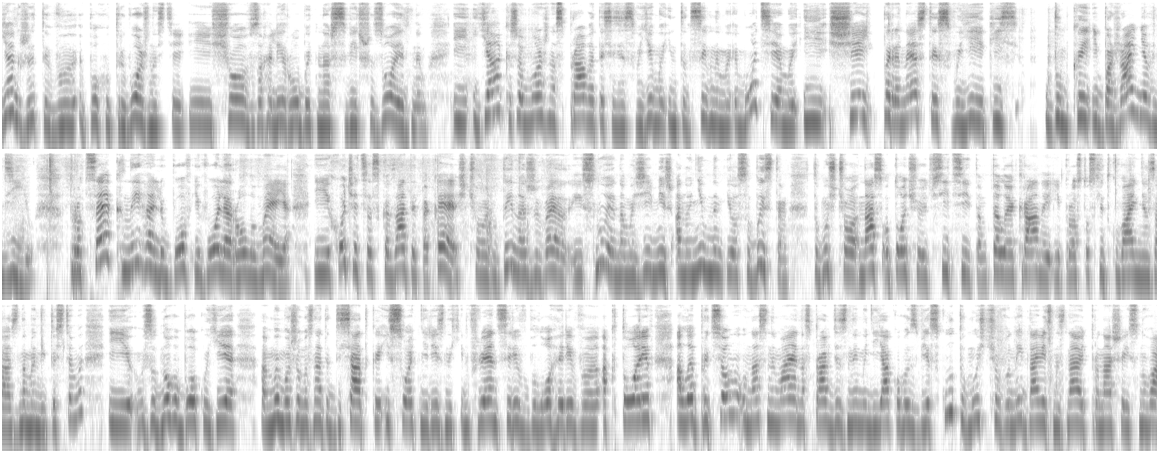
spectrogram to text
Як жити в епоху тривожності, і що взагалі робить наш світ шизоїдним? І як же можна справитися зі своїми інтенсивними емоціями і ще й перенести свої якісь думки і бажання в дію? Про це книга Любов і воля Роло Мея. І хочеться сказати таке, що людина живе і існує на межі між анонімним і особистим, тому що нас оточують всі ці там телеекрани і просто слідкування за знаменитостями. І з одного боку є, е, ми можемо знати десятки і сотні різних інфлюенсерів, блогерів, е, акторів, але при цьому у нас немає насправді з ними ніякого зв'язку, тому що вони навіть не знають про наше існування.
